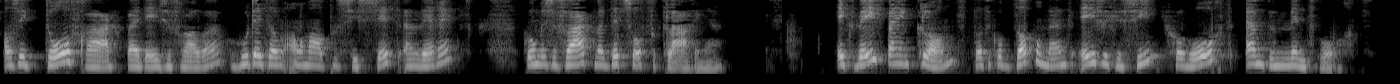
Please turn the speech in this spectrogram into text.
Als ik doorvraag bij deze vrouwen hoe dit dan allemaal precies zit en werkt, komen ze vaak met dit soort verklaringen. Ik weet bij een klant dat ik op dat moment even gezien, gehoord en bemind word.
